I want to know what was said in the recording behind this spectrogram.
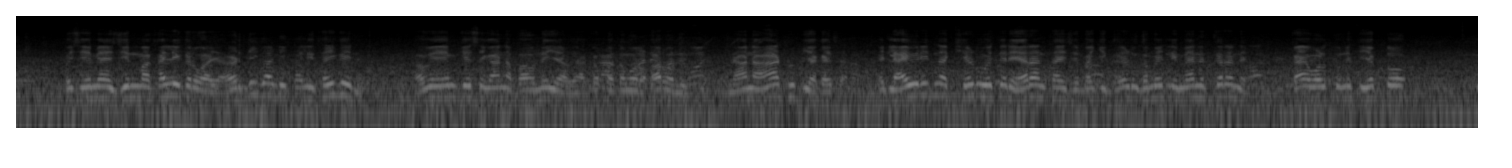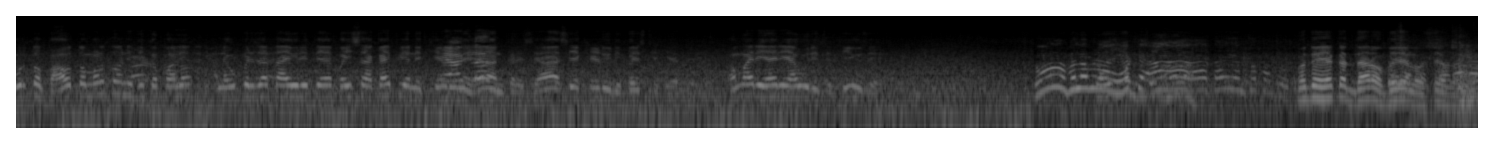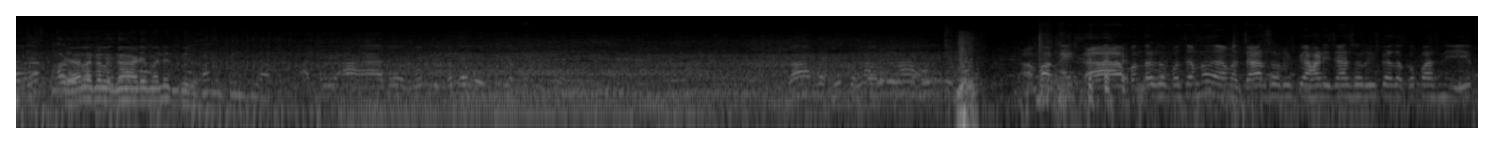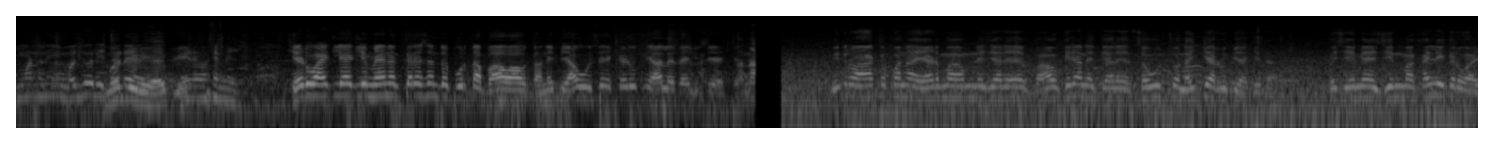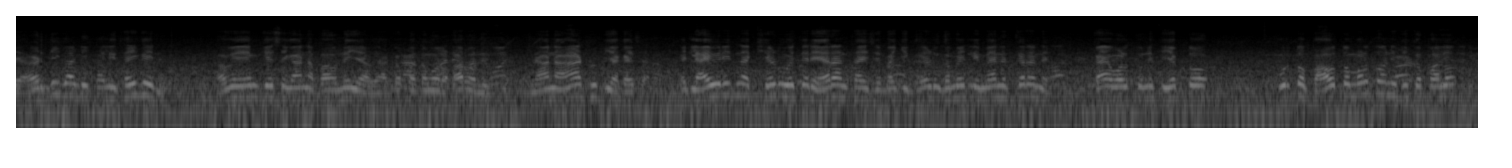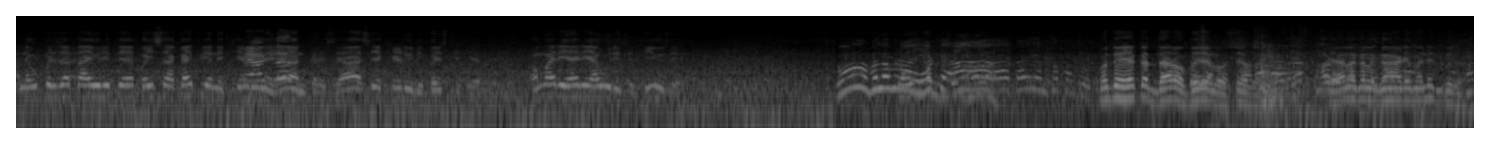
પછી અમે જીનમાં ખાલી કરવા આવ્યા અડધી ગાડી ખાલી થઈ ગઈ ને. હવે એમ કહે છે કે આના ભાવ નહીં આવે. આ કપા તમારો સારો નથી. અને આના આઠ રૂપિયા કાપ્યા. એટલે આવી રીતના ખેડૂત અત્યારે હેરાન થાય છે. બાકી ખેડૂત ગમે એટલી મહેનત કરે ને, કાંઈ વળતું નથી. એક તો પૂરતો ભાવ તો મળતો નથી કપાનો અને ઉપર જતા આવી રીતે પૈસા કાપી અને ખેડૂતને હેરાન કરે છે. આ છે ખેડૂતની પરિસ્થિતિ હતી અમારી હારી આવી રીતે થયું છે. બધો એક જ ધારો ભરેલો છે ભાઈ. અલગ અલગ ગાડીમાં નથી ભર્યો. આમાં કંઈક આ પંદરસો પચાસ નો આમાં ચારસો રૂપિયા સાડી ચારસો રૂપિયા તો કપાસની એક મણની મજૂરી ચડે. ખેડૂત આટલી આટલી મહેનત કરે છે ને તો પૂરતા ભાવ આવતા નથી. આવું છે ખેડૂતની હાલત આવી છે અત્યારે. મિત્રો, આ કપાના હેડમાં અમને જ્યારે ભાવ કર્યા ને ત્યારે ચૌદસો ને અગિયાર રૂપિયા કીધા. પછી અમે જીનમાં ખાલી કરવા આવ્યા અડધી ગાડી ખાલી થઈ ગઈ ને. હવે એમ કહે છે કે આના ભાવ નહીં આવે. આ કપા તમારો સારો નથી. અને આના આઠ રૂપિયા કાપ્યા. એટલે આવી રીતના ખેડૂત અત્યારે હેરાન થાય છે. બાકી ખેડૂત ગમે એટલી મહેનત કરે ને, કાંઈ વળતું નથી. એક તો પૂરતો ભાવ તો મળતો નથી કપાનો અને ઉપર જતા આવી રીતે પૈસા કાપી અને ખેડૂતને હેરાન કરે છે. આ છે ખેડૂતની પરિસ્થિતિ હતી અમારી હારી આવી રીતે થયું છે. બધો એક જ ધારો ભરેલો છે અલગ અલગ ગાડીમાં નથી ભર્યો.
